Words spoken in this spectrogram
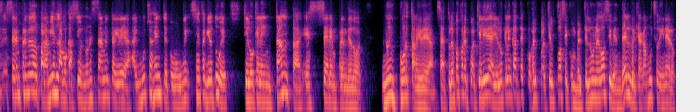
ser emprendedor para mí es la vocación, no necesariamente la idea. Hay mucha gente, como un ex jefe que yo tuve, que lo que le encanta es ser emprendedor. No importa la idea. O sea, tú le puedes poner cualquier idea y lo que le encanta es coger cualquier cosa y convertirlo en un negocio y venderlo y que haga mucho dinero.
